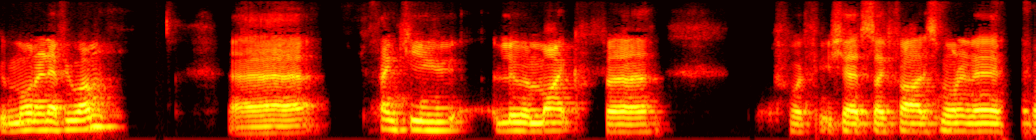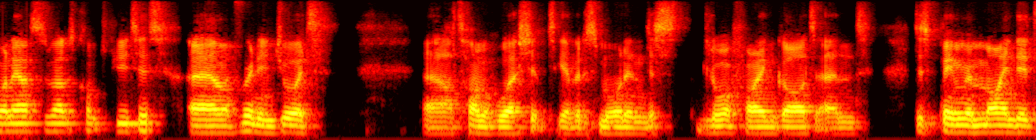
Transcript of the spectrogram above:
Good morning, everyone. Uh, thank you, Lou and Mike, for, for what you shared so far this morning, and everyone else as well has contributed. Um, I've really enjoyed uh, our time of worship together this morning, just glorifying God and just being reminded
